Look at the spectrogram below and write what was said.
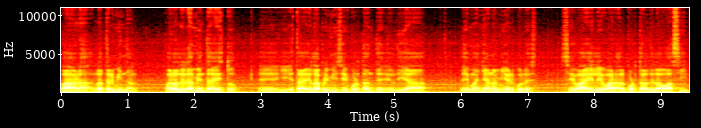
para la terminal. Paralelamente a esto, eh, y esta es la primicia importante, el día de mañana miércoles se va a elevar al portal de la OASI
